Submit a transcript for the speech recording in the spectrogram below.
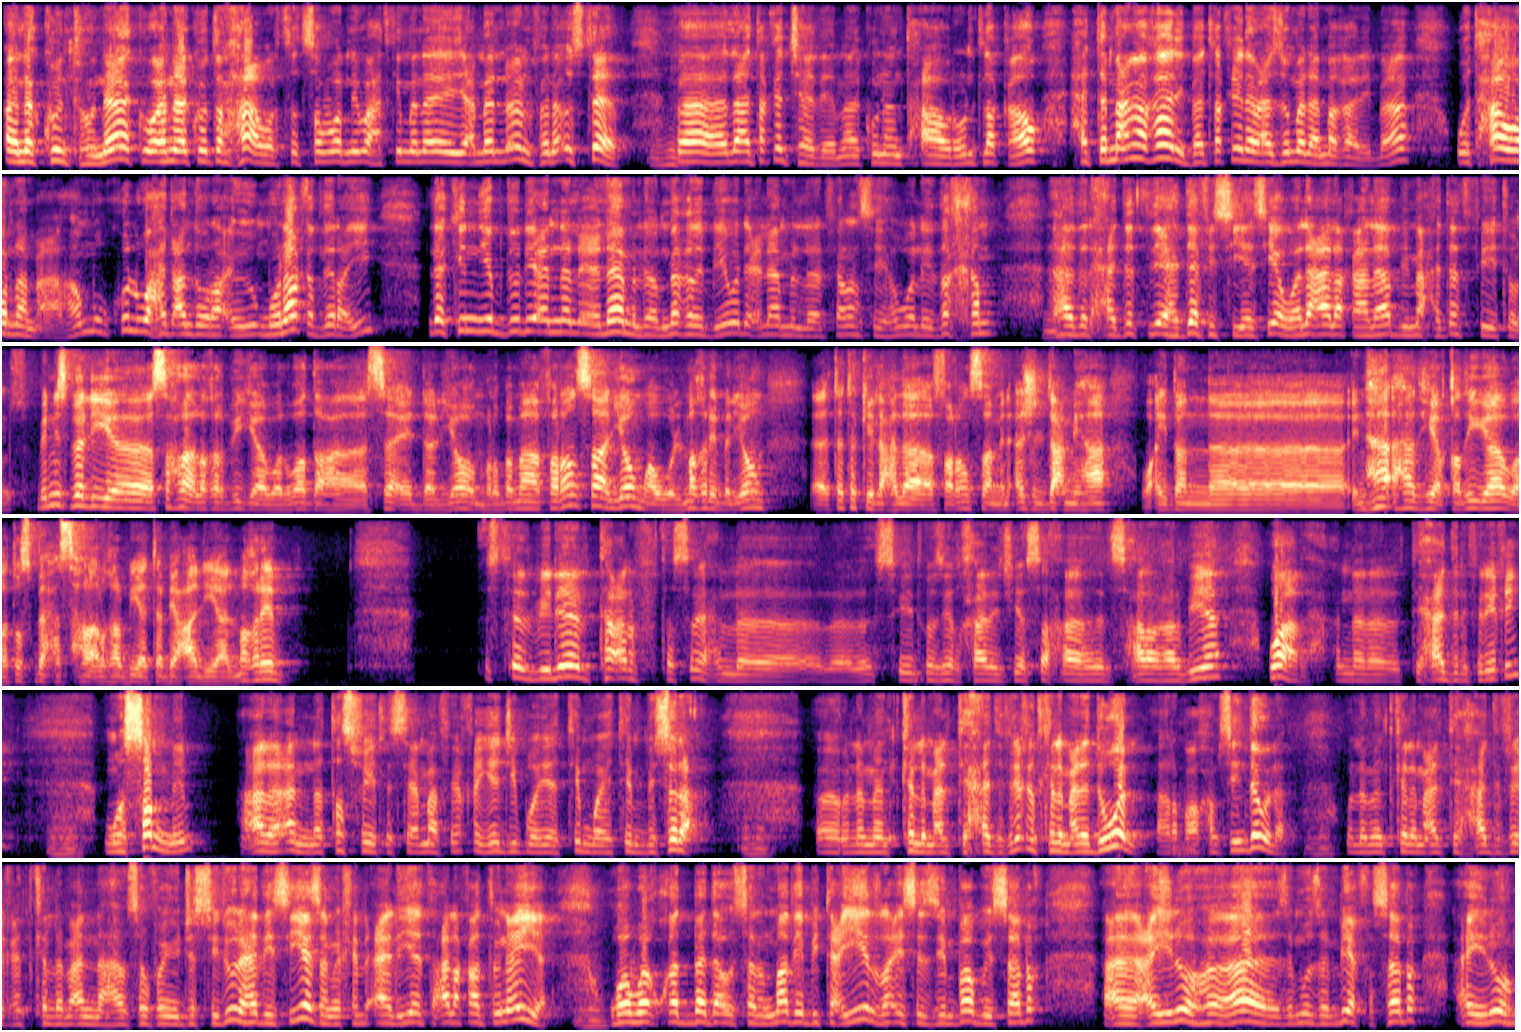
أنا كنت هناك وأنا كنت نحاور تتصورني واحد أنا يعمل العنف أنا أستاذ. فلا أعتقدش هذا ما كنا نتحاور ونتلقاو حتى مع مغاربة. تلقينا مع زملاء مغاربة وتحاورنا معهم وكل واحد عنده رأي مناقض لرأيي. لكن يبدو لي أن الإعلام المغربي والإعلام الفرنسي هو اللي ضخم نعم. هذا الحدث لأهداف سياسيه ولا علاقة لها بما حدث في تونس. بالنسبة للصحراء الغربية والوضع السائد اليوم. ربما فرنسا اليوم أو المغرب اليوم آه، تتكل على فرنسا من أجل دعمها وأيضا آه، إنهاء هذه القضية وتصبح الصحراء الغربية تابعه للمغرب. أستاذ بلال تعرف تصريح السيد وزير الخارجية الصحراء الغربية؟ واضح أن الاتحاد الإفريقي مصمم على أن تصفية الاستعمار في إفريقيا يجب ان يتم ويتم بسرعة. ولما نتكلم على الاتحاد الافريقي نتكلم على دول 54 دولة. ولما نتكلم على الاتحاد الافريقي نتكلم انها سوف يجسدون هذه السياسة من خلال آليات علاقات ثنائية. وقد بداوا السنة الماضية بتعيين رئيس الزيمبابوي السابق. عينوه آه موزمبيق السابق. عينوه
